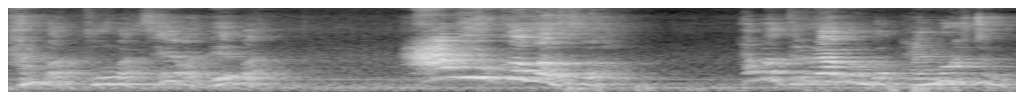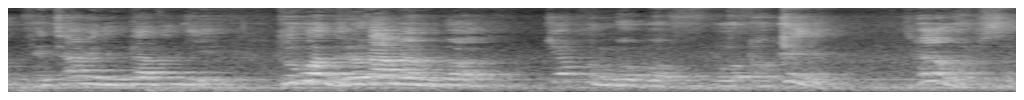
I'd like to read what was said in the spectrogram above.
한 번, 두 번, 세 번, 네 번. 아무 효과가 없어. 한 번 들어가면 뭐 발목이 좀 괜찮아진다든지 두 번 들어가면 뭐 조금 뭐, 뭐, 뭐 벗겨져. 소용없어.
